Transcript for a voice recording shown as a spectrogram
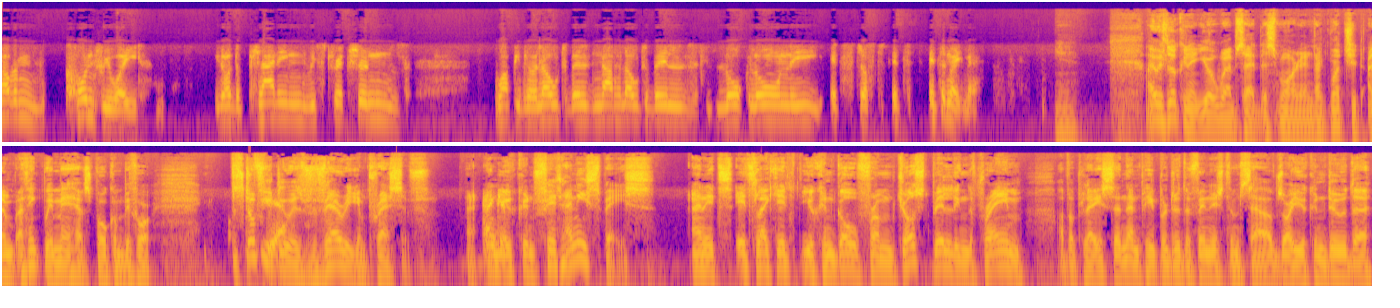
Problem countrywide. You know, the planning restrictions, what people are allowed to build, not allowed to build, local only. It's just, it's it's a nightmare. Yeah. I was looking at your website this morning. Like what should I think we may have spoken before. The stuff you yeah. do is very impressive, and you. you can fit any space and it's it's like it you can go from just building the frame of a place and then people do the finish themselves or you can do the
